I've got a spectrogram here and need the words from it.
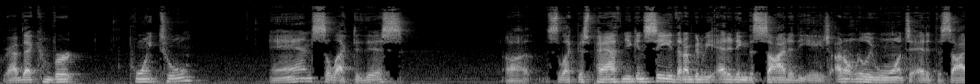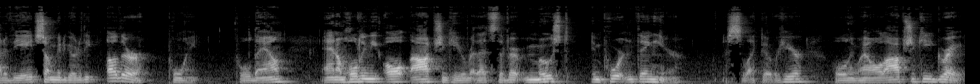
grab that convert point tool and select this. Uh, select this path, and you can see that I'm going to be editing the side of the H. I don't really want to edit the side of the H, so I'm going to go to the other point, pull down, and I'm holding the Alt Option key. That's the most important thing here select over here, holding my Alt Option key, great.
